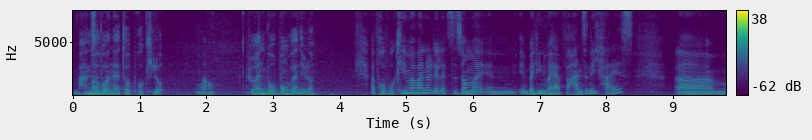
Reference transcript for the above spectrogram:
Wahnsinn. Euro netto pro Kilo. Wow. Für ein Bourbon Vanille. Apropos Klimawandel, der letzte Sommer in, in Berlin war ja wahnsinnig heiß. Ähm,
